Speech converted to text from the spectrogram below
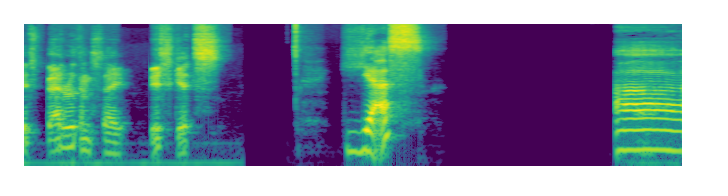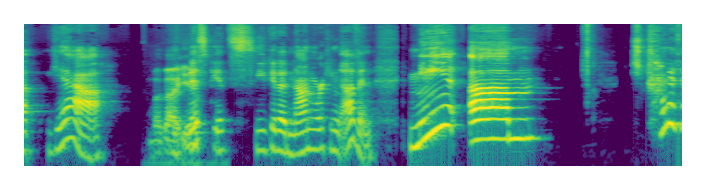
it's better than, say, Biscuits. yes uh yeah What about you? biscuits you get a non-working oven me um just trying to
